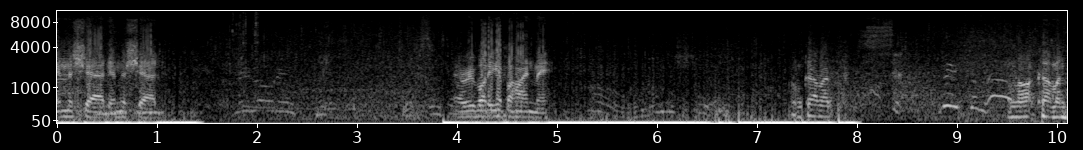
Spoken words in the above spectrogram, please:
In the shed, in the shed. Everybody get behind me. I'm coming. I'm not coming.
